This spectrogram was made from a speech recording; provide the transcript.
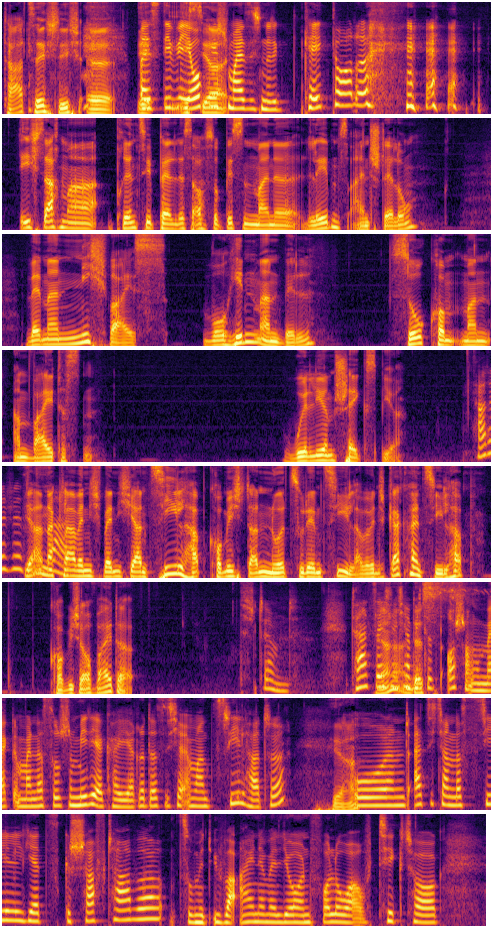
Tatsächlich. Äh, Bei Stevie Aoki ja, schmeiße ich eine Cake-Torte. ich sag mal, prinzipiell ist auch so ein bisschen meine Lebenseinstellung. Wenn man nicht weiß, wohin man will, so kommt man am weitesten. William Shakespeare. Hat er das Ja, gesagt? na klar, wenn ich, wenn ich ja ein Ziel habe, komme ich dann nur zu dem Ziel. Aber wenn ich gar kein Ziel habe, komme ich auch weiter. Stimmt. Tatsächlich ja, habe ich das auch schon gemerkt in meiner Social-Media-Karriere, dass ich ja immer ein Ziel hatte. Ja. Und als ich dann das Ziel jetzt geschafft habe, so mit über eine Million Follower auf TikTok,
